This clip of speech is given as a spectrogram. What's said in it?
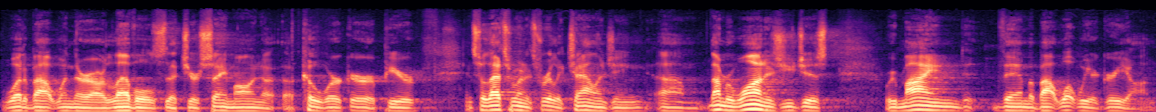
What about when there are levels that you're same on a, a coworker or peer? And so that's when it's really challenging. Um, number one is you just remind them about what we agree on.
